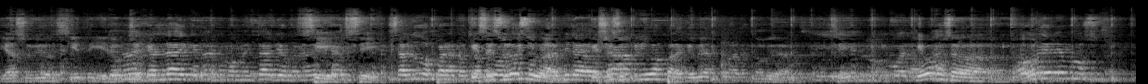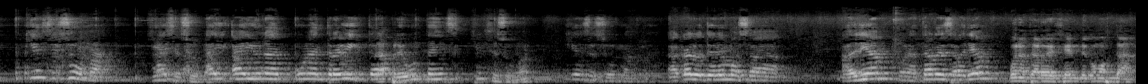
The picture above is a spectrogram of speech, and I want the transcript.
y han subido el 7 y el Que 8. nos dejen like, que nos dejen comentario, que nos Sí, dejen sí. saludos para nuestro Que se que suscriban, que se suscriban para que vean todas las novedades. ¿sí? Y bueno, ¿Qué vamos a ahora? tenemos. ¿Quién se suma? ¿Quién hay, se suma? Hay, hay una, una entrevista. La pregunta es, ¿quién se suma? ¿Quién se suma? Acá lo tenemos a Adrián. Buenas tardes, Adrián. Buenas tardes, gente, ¿cómo están?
